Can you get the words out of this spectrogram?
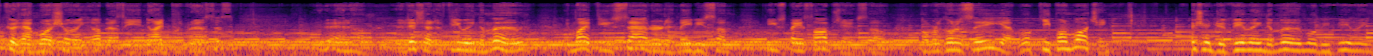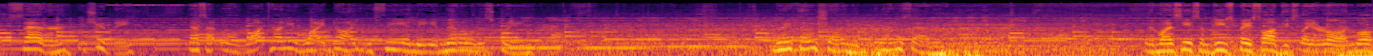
We could have more showing up as the night progresses. And, and uh, in addition to viewing the moon, we might view Saturn and maybe some deep space objects. So what we're going to see, yeah, we'll keep on watching. In addition to viewing the moon, we'll be viewing Saturn. It should be. That's that little tiny white dot you can see in the middle of the screen great thing showing the planet Saturn. We might see some deep space objects later on. We'll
